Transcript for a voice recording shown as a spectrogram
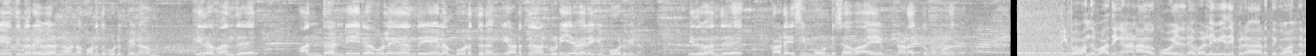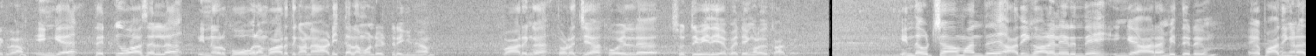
நேத்தி நிறைவேறணுன்னு கொண்டு வந்து கொடுப்பினோம். இதை வந்து அந்த அண்டு இரவுலேருந்து ஏலம் போட தொடங்கி அடுத்த நாள் விடிய வரைக்கும் போடுவினோம். இது வந்து கடைசி மூன்று செவ்வாயும் நடக்கும் உங்களுக்கு. இப்போ வந்து பார்த்தீங்கன்னா நாங்கள் கோயிலில் வழிவீதி பிரகாரத்துக்கு வந்திருக்கிறோம். இங்கே தெற்கு வாசலில் இன்னொரு கோபுரம் பாரத்துக்கான அடித்தளம் ஒன்று இட்டுருக்கீங்க. பாருங்க தொடர்ச்சியாக கோயிலில் சுற்றி வீதியை பற்றி உங்களுக்கு காட்டு. இந்த உற்சவம் வந்து அதிகாலையிலிருந்தே இங்கே ஆரம்பித்திடும் இங்க பார்த்தீங்கன்னா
